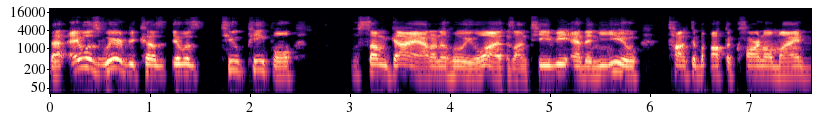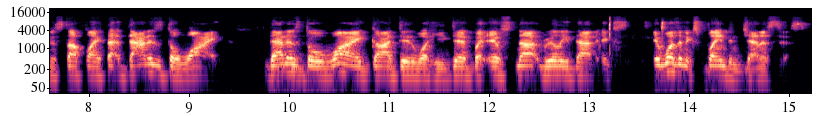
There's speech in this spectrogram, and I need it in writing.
That it was weird because it was two people, some guy, I don't know who he was on TV, and then you talked about the carnal mind and stuff like that. That is the why. That is mm-hmm. the why God did what he did, but it's not really that ex- it wasn't explained in Genesis.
